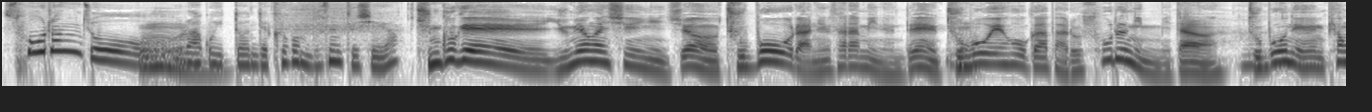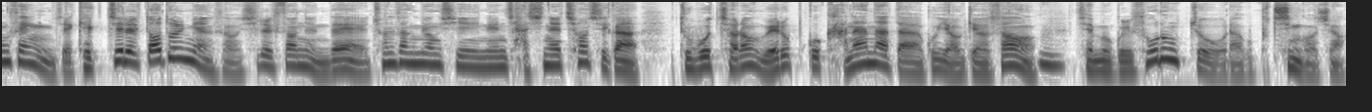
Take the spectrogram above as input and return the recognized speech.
소릉조라고 음. 있던데 그건 무슨 뜻이에요? 중국의 유명한 시인이죠. 두보라는 사람이 있는데 두보의 네. 호가 바로 소릉입니다. 아. 두보는 평생 이제 객지를 떠돌면서 시를 썼는데 천상명 시인은 자신의 처지가 두보처럼 외롭고 가난하다고 여겨서 음. 제목을 소릉조라고 붙인 거죠.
